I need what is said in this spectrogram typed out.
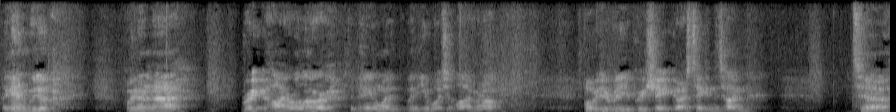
Again, we don't we don't uh, rate you higher or lower depending on whether, whether you watch it live or not. But we do really appreciate you guys taking the time to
